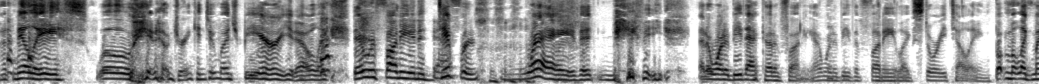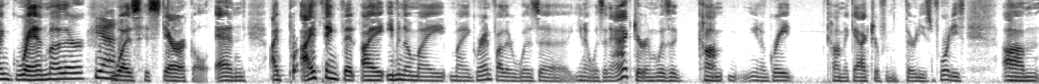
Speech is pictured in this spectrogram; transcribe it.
aunt millie whoa you know drinking too much beer you know like they were funny in a different way that maybe i don't want to be that kind of funny i want to be the funny like storytelling but m- like my grandmother Yeah. was hysterical and i i think that i even though my my grandfather was a you know was an actor and was a com you know great comic actor from the 30s and 40s. Um,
